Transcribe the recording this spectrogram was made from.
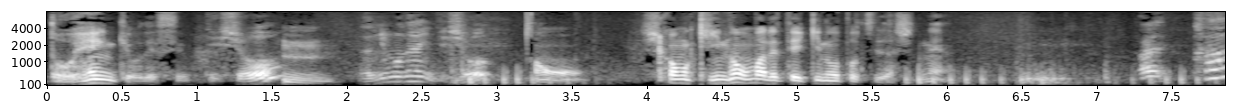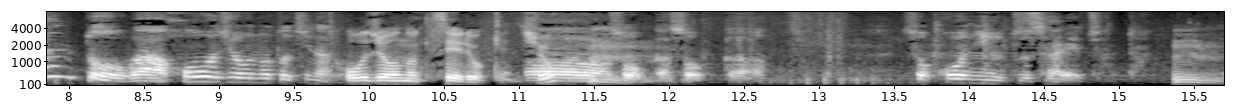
ド辺境ですよ。でしょ、うん。何もないんでしょ？しかも昨日まで敵の土地だしねあれ関東は北条の土地なの？北条の勢力圏でしょ？ああ、ん。そうかそうか。そこに移されちゃった。うん。うん。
